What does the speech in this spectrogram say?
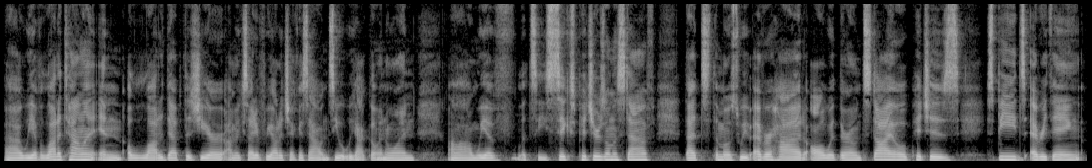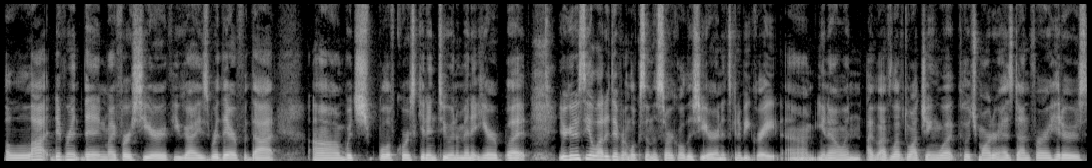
Uh, we have a lot of talent and a lot of depth this year. I'm excited for y'all to check us out and see what we got going on. Um, we have, let's see, six pitchers on the staff. That's the most we've ever had, all with their own style, pitches, speeds, everything. A lot different than my first year, if you guys were there for that. Um, which we'll of course get into in a minute here. But you're going to see a lot of different looks in the circle this year, and it's going to be great. Um, you know, and I've, I've loved watching what Coach Martyr has done for our hitters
